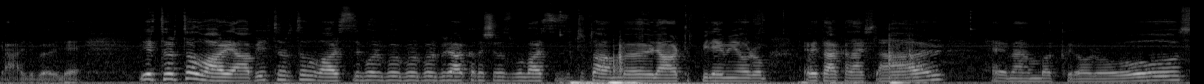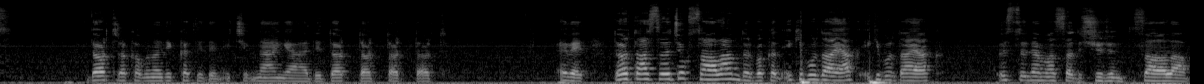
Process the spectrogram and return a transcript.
geldi böyle. Bir tırtıl var ya bir tırtıl var sizi bır bır bır bır bir arkadaşınız mı var sizi tutan böyle artık bilemiyorum. Evet arkadaşlar hemen bakıyoruz. 4 rakamına dikkat edin içimden geldi 4 4 4 4 Evet. Dört aslında çok sağlamdır. Bakın iki burada ayak, iki burada ayak. Üstüne masa düşürün. Sağlam.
